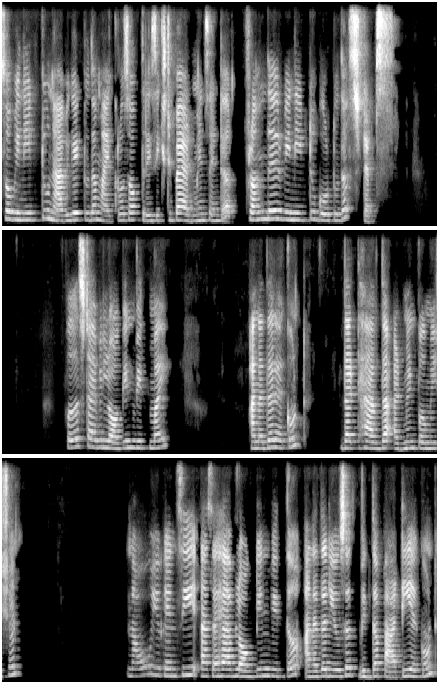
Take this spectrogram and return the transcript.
so we need to navigate to the Microsoft 365 Admin Center. From there, we need to go to the steps. First, I will log in with my another account that have the admin permission. Now you can see as I have logged in with the another user with the party account.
